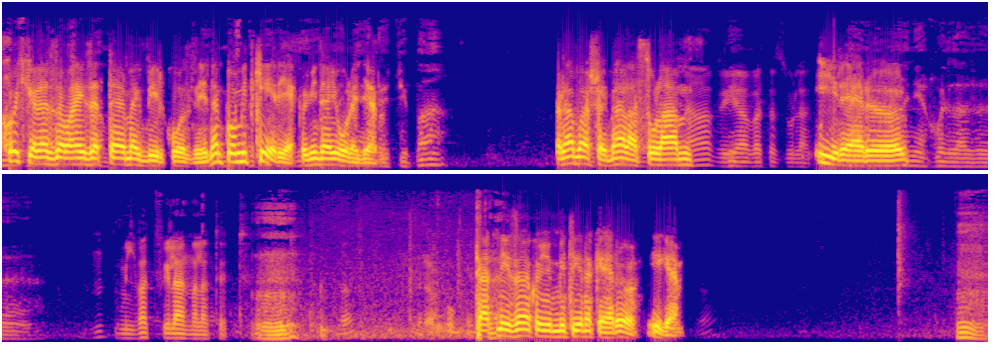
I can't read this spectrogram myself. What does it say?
Hogy kell ezzel a helyzettel megbirkózni? Nem tudom, mit kérjek, hogy minden jó legyen. Rabás vagy Bálá Szolám ír erről. Mhm. Tehát nézem hogy mit írnak erről? Igen. Hmm.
